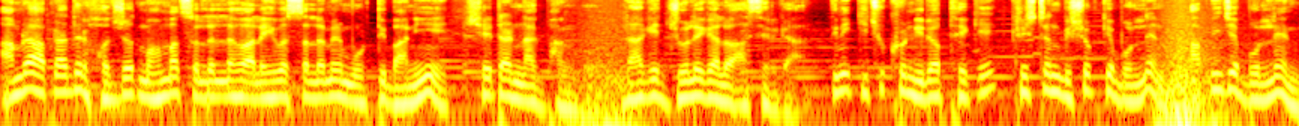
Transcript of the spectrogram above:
আমরা আপনাদের হজরত মোহাম্মদ সাল্লাহ আলহিউসাল্লামের মূর্তি বানিয়ে সেটার নাক ভাঙব। রাগে জ্বলে গেল আসের গা। তিনি কিছুক্ষণ নীরব থেকে খ্রিস্টান বিশপকে বললেন, আপনি যে বললেন,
